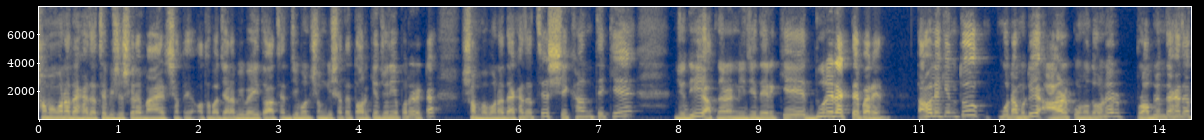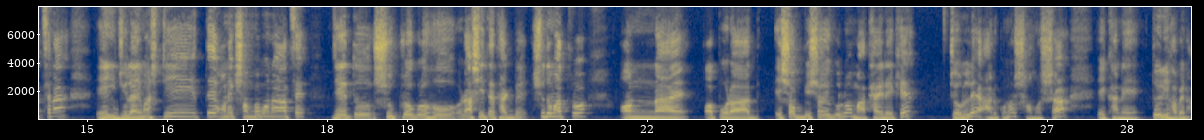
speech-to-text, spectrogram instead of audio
সম্ভাবনা দেখা যাচ্ছে, বিশেষ করে মায়ের সাথে অথবা যারা বিবাহিত আছেন। জীবন সঙ্গীর সাথে তর্কে জড়িয়ে পড়ার একটা সম্ভাবনা দেখা যাচ্ছে। সেখান থেকে যদি আপনারা নিজেদেরকে দূরে রাখতে পারেন তাহলে কিন্তু মোটামুটি আর কোনো ধরনের প্রবলেম দেখা যাচ্ছে না। এই জুলাই মাসটিতে অনেক সম্ভাবনা আছে, যেহেতু শুক্র গ্রহ রাশিতে থাকবে। শুধুমাত্র অন্যায়, অপরাধ এসব বিষয়গুলো মাথায় রেখে চললে আর কোনো সমস্যা এখানে তৈরি হবে না।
